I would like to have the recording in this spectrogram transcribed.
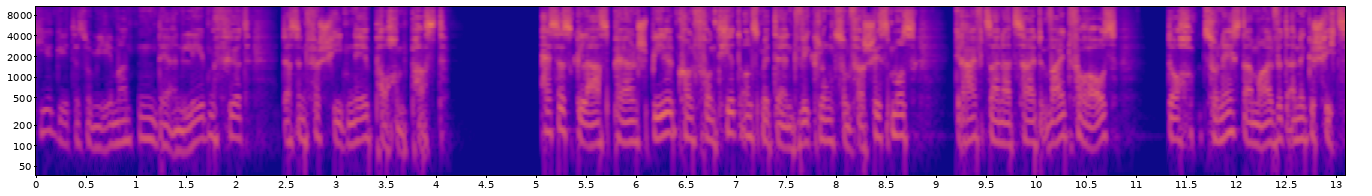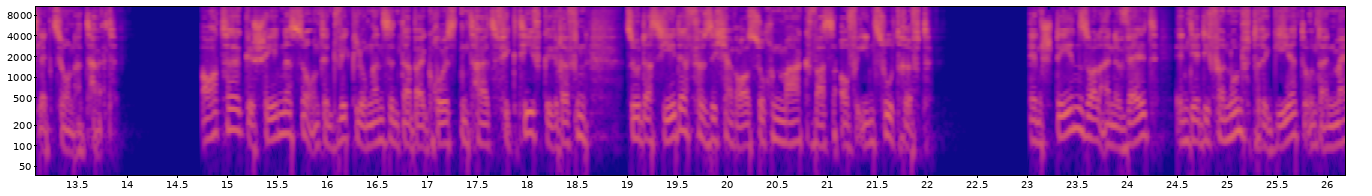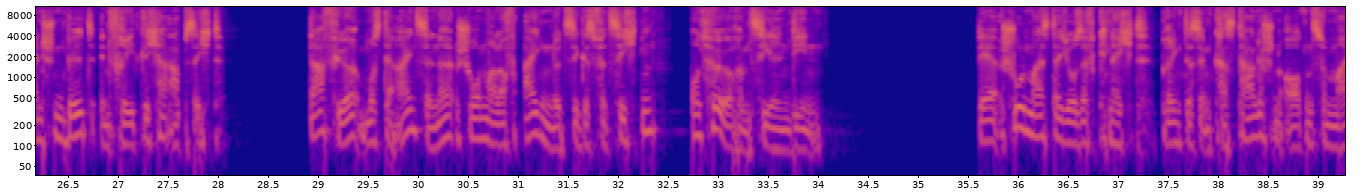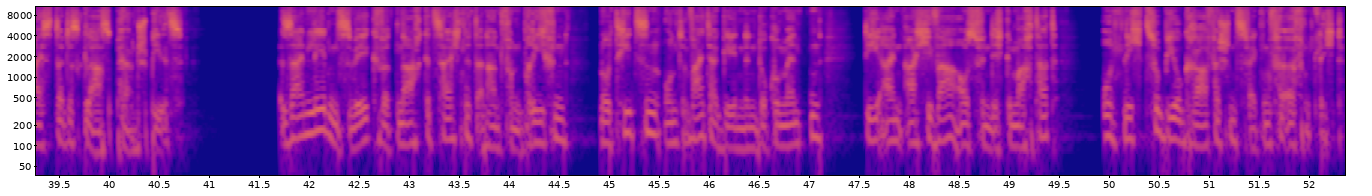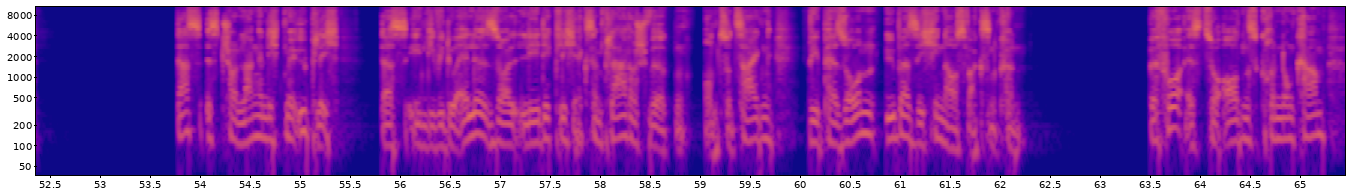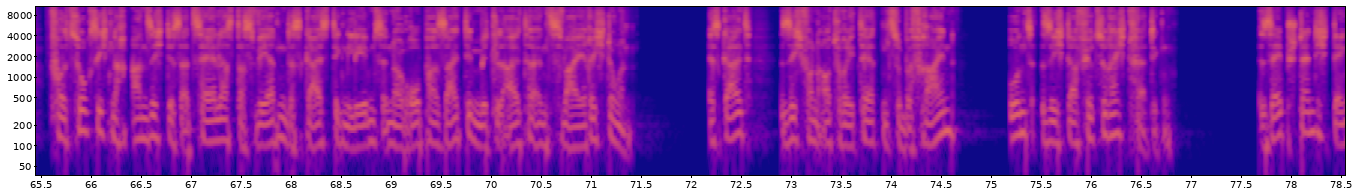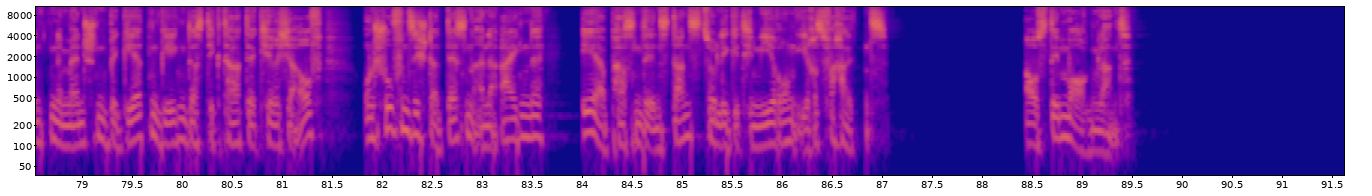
Hier geht es um jemanden, der ein Leben führt, das in verschiedene Epochen passt. Hesses Glasperlenspiel konfrontiert uns mit der Entwicklung zum Faschismus, greift seiner Zeit weit voraus, doch zunächst einmal wird eine Geschichtslektion erteilt. Orte, Geschehnisse und Entwicklungen sind dabei größtenteils fiktiv gegriffen, so dass jeder für sich heraussuchen mag, was auf ihn zutrifft. Entstehen soll eine Welt, in der die Vernunft regiert und ein Menschenbild in friedlicher Absicht. Dafür muss der Einzelne schon mal auf Eigennütziges verzichten und höheren Zielen dienen. Der Schulmeister Josef Knecht bringt es im kastalischen Orden zum Meister des Glasperlenspiels. Sein Lebensweg wird nachgezeichnet anhand von Briefen, Notizen und weitergehenden Dokumenten, die ein Archivar ausfindig gemacht hat und nicht zu biografischen Zwecken veröffentlicht. Das ist schon lange nicht mehr üblich, das Individuelle soll lediglich exemplarisch wirken, um zu zeigen, wie Personen über sich hinauswachsen können. Bevor es zur Ordensgründung kam, vollzog sich nach Ansicht des Erzählers das Werden des geistigen Lebens in Europa seit dem Mittelalter in zwei Richtungen. Es galt, sich von Autoritäten zu befreien und sich dafür zu rechtfertigen. Selbstständig denkende Menschen begehrten gegen das Diktat der Kirche auf und schufen sich stattdessen eine eigene, eher passende Instanz zur Legitimierung ihres Verhaltens. Aus dem Morgenland.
